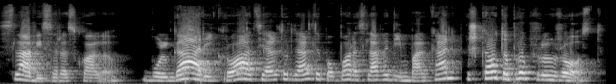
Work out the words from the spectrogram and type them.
slavii se răscoală. Bulgarii, croații, alături de alte popoare slave din Balcani își caută propriul rost.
